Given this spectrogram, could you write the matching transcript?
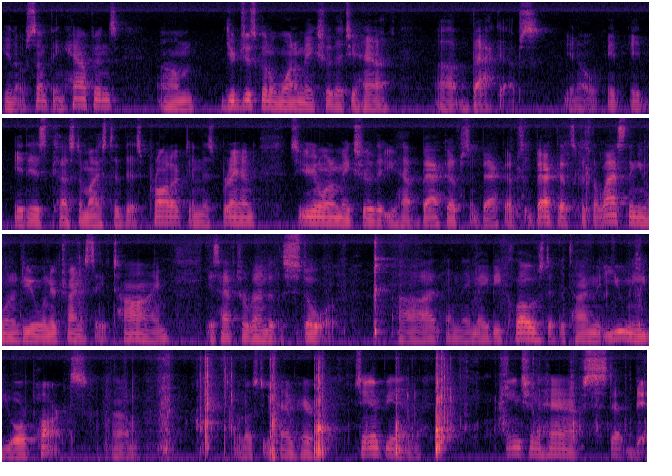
you know something happens, um, you're just going to want to make sure that you have uh, backups. You know, it, it, it is customized to this product and this brand, so you're going to want to make sure that you have backups and backups and backups because the last thing you want to do when you're trying to save time is have to run to the store. Uh, and they may be closed at the time that you need your parts. Um, what else do we have here? Champion, inch and a half step bit.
